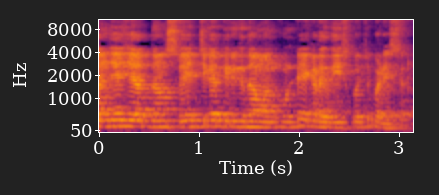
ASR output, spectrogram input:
ఎంజాయ్ చేద్దాం స్వేచ్ఛగా తిరుగుదాం అనుకుంటే ఇక్కడికి తీసుకొచ్చి పడేశారు.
